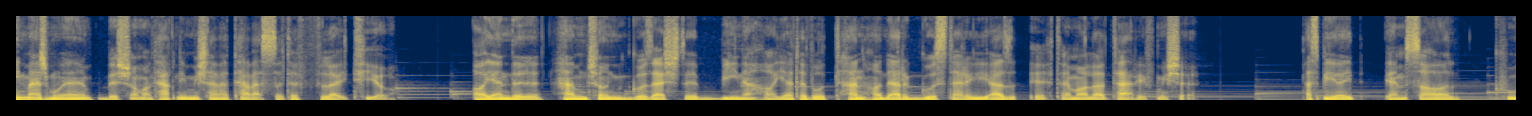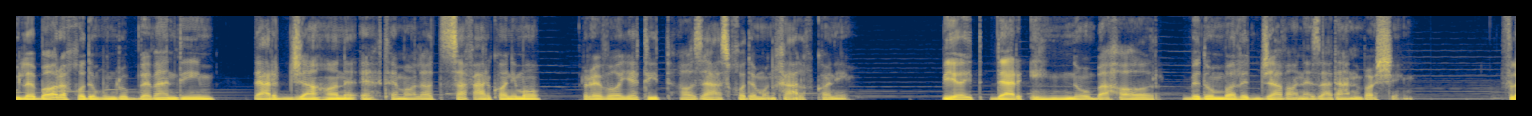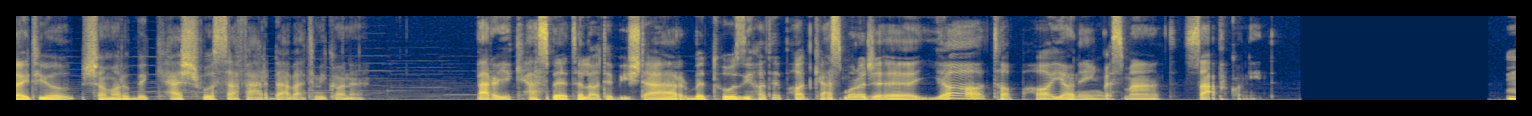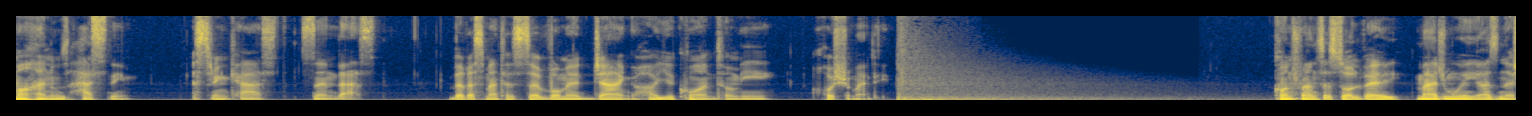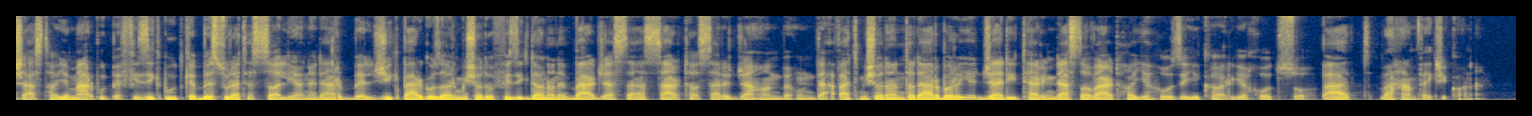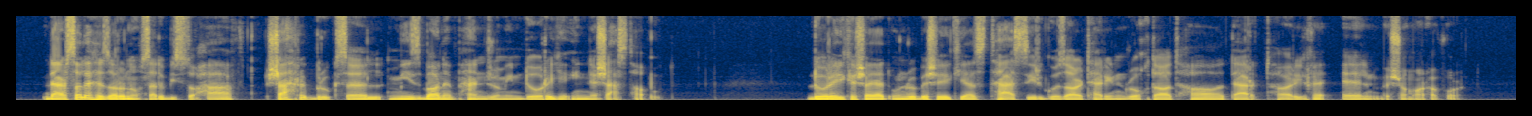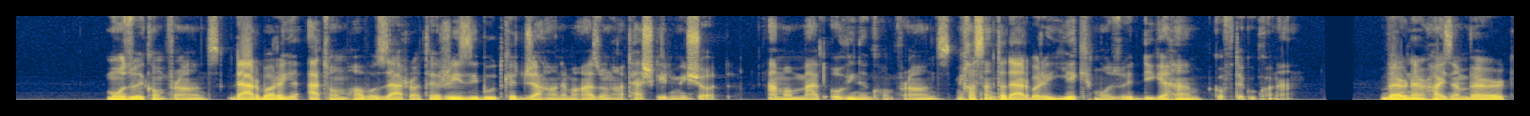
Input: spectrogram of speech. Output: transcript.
این مجموعه به شما تقدیم می شود توسط فلایتیو. آینده همچون گذشته بینهایت و تنها در گستره‌ای از احتمالات تعریف میشه. پس بیایید امسال کوله بار خودمون رو ببندیم در جهان احتمالات سفر کنیم و روایتی تازه از خودمون خلق کنیم. بیایید در این نوبهار به دنبال جوانه زدن باشیم. فلایتیو شما رو به کشف و سفر دعوت می‌کنه. برای کسب اطلاعات بیشتر به توضیحات پادکست مراجعه یا تا پایان این قسمت صبر کنید. ما هنوز هستیم. StringCast زنده است. به قسمت سوم جنگ های کوانتومی خوش اومدید. کنفرانس سولوی مجموعی از نشست های مربوط به فیزیک بود که به صورت سالیانه در بلژیک برگزار می شد و فیزیکدانان برجسته از سرتاسر سر جهان به اون دعوت می شدن تا درباره جدیدترین دستاوردهای حوزه کاری خود صحبت و همفکری کنند. در سال 1927 شهر بروکسل میزبان پنجمین دوره این نشست ها بود. دوره‌ای که شاید اون رو بشه یکی از تأثیرگذارترین رخدادها در تاریخ علم به شمار آورد. موضوع کنفرانس درباره ها و ذرات ریزی بود که جهان ما از اونها تشکیل می‌شد. اما مدعوین کنفرانس می‌خواستن تا درباره یک موضوع دیگه هم گفتگو کنن. ورنر هایزنبرگ،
